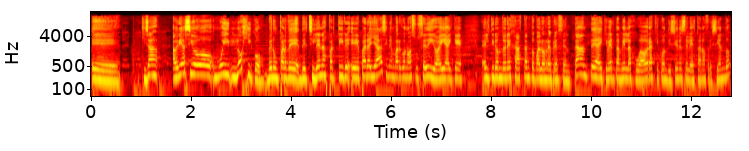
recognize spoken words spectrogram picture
eh, quizás habría sido muy lógico ver un par de, de chilenas partir eh, para allá, sin embargo, no ha sucedido. Ahí hay que. El tirón de orejas tanto para los representantes, hay que ver también las jugadoras qué condiciones se les están ofreciendo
